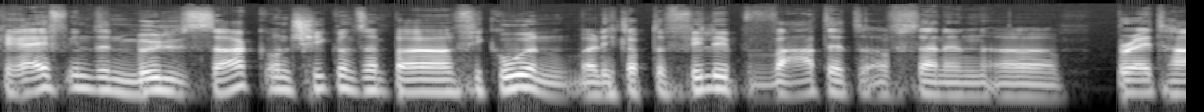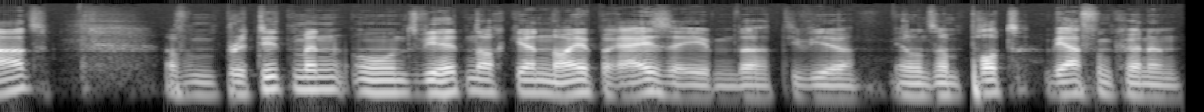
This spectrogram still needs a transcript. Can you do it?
greif in den Müllsack und schick uns ein paar Figuren, weil ich glaube, der Philipp wartet auf seinen äh, Bret Hart, auf den Bret Dittman und wir hätten auch gern neue Preise eben, da, die wir in unserem Pot werfen können.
